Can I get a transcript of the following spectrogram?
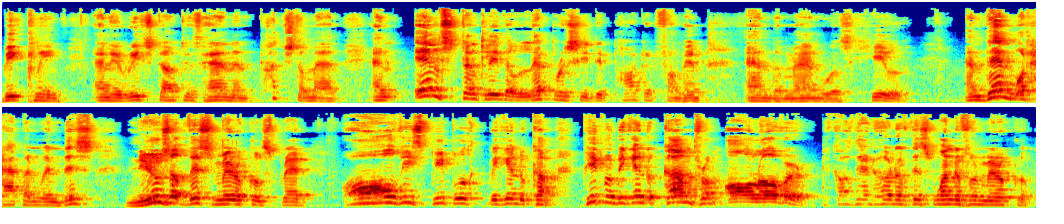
be clean. And he reached out his hand and touched the man, and instantly the leprosy departed from him, and the man was healed. And then what happened when this news of this miracle spread? All these people began to come. People began to come from all over because they had heard of this wonderful miracle.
